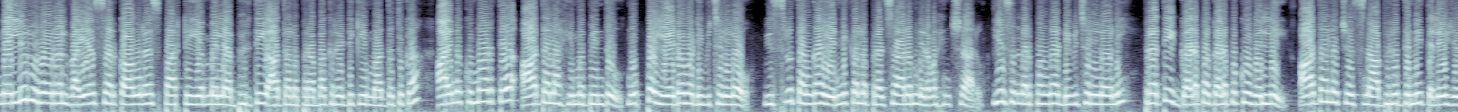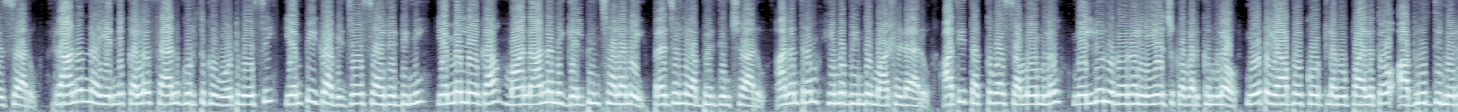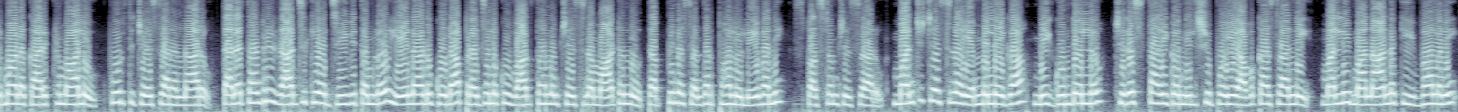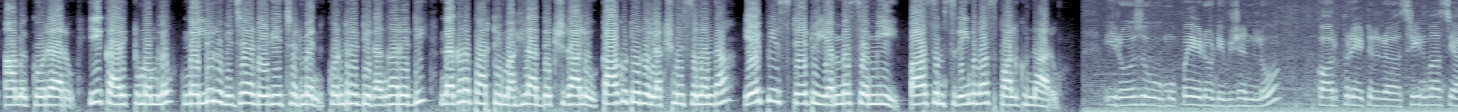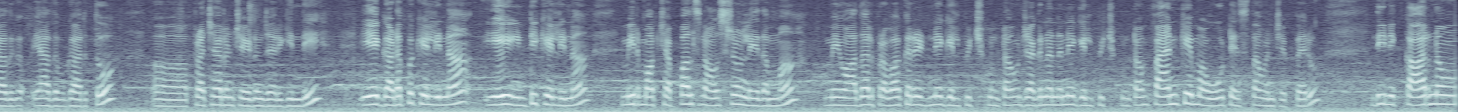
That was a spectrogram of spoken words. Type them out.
Nellore rural YSR Congress party MLA అభ్యర్థి ఆదాల ప్రభాకర్ రెడ్డికి మద్దతుగా ఆయన కుమార్తె ఆదాల హిమబిందు ముప్పై ఏడవ డివిజన్లో విస్తృతంగా ఎన్నికల ప్రచారం నిర్వహించారు. ఈ సందర్భంగా డివిజన్లోని ప్రతి గడప గడపకు వెళ్ళి ఆదాల చేసిన అభివృద్ధిని తెలియజేశారు. రానున్న ఎన్నికల్లో ఫ్యాన్ గుర్తుకు ఓటు వేసి ఎంపీగా విజయసాయిరెడ్డిని ఎమ్మెల్యేగా మా నాన్నని గెలిపించాలని ప్రజల్ని అభ్యర్థించారు. అనంతరం హిమబిందు మాట్లాడారు. అతి తక్కువ సమయంలో నెల్లూరు రూరల్ నియోజకవర్గంలో నూట యాభై కోట్ల రూపాయలతో అభివృద్ధి నిర్మాణ కార్యక్రమం కార్యక్రమాలు పూర్తి చేశారన్నారు. తన తండ్రి రాజకీయ జీవితంలో ఏనాడు కూడా ప్రజలకు వాగ్దానం చేసిన మాటను తప్పిన సందర్భాలు లేవని స్పష్టం చేశారు. మంచి చేసిన ఎమ్మెల్యేగా మీ గుండెల్లో చిరస్థాయిగా నిలిచిపోయే అవకాశాన్ని మళ్ళీ మా నాన్నకి ఇవ్వాలని ఆమె కోరారు. ఈ కార్యక్రమంలో నెల్లూరు విజయ డైరీ చైర్మన్ కొండ్రెడ్డి రంగారెడ్డి నగర పార్టీ మహిళా అధ్యక్షురాలు Kakuturu Lakshmi Sunanda AP state MSME Pasam Srinivas పాల్గొన్నారు. ఈరోజు ముప్పై ఏడో డివిజన్లో కార్పొరేటర్ శ్రీనివాస్ యాదవ్ యాదవ్ గారితో ప్రచారం చేయడం జరిగింది. ఏ గడపకి వెళ్ళినా ఏ ఇంటికి వెళ్ళినా మీరు మాకు చెప్పాల్సిన అవసరం లేదమ్మా. మేము ఆదాల ప్రభాకర్ రెడ్డినే గెలిపించుకుంటాం జగనన్ననే గెలిపించుకుంటాం ఫ్యాన్కే మా ఓటేస్తామని చెప్పారు. దీనికి కారణం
